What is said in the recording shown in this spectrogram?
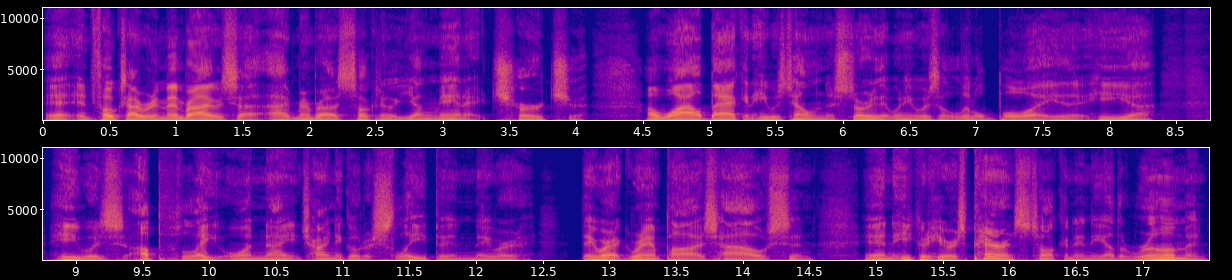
and, and folks, I remember I was uh, I remember I was talking to a young man at church uh, a while back, and he was telling the story that when he was a little boy, that he uh, he was up late one night trying to go to sleep, and they were they were at grandpa's house and and he could hear his parents talking in the other room and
